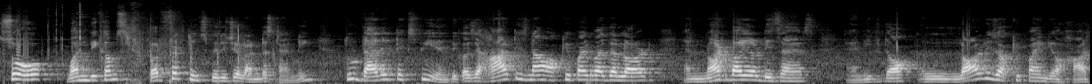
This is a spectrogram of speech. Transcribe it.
So one becomes perfect in spiritual understanding through direct experience because your heart is now occupied by the Lord and not by your desires. And if the Lord is occupying your heart,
